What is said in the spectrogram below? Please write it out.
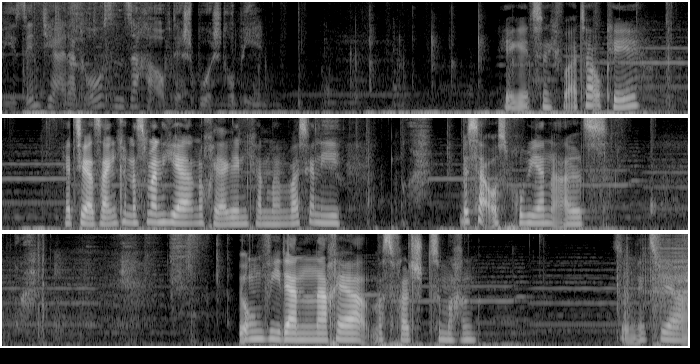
Wir sind hier einer großen Sache auf der Spur, Struppi. Hier geht's nicht weiter, okay. Hätte ja sein können, dass man hier noch hergehen kann. Man weiß ja nie. Besser ausprobieren als irgendwie dann nachher was falsch zu machen. So, und jetzt wieder.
